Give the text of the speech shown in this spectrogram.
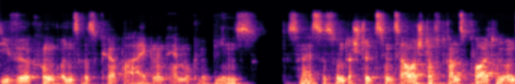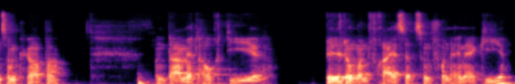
die Wirkung unseres körpereigenen Hämoglobins. Das mhm. heißt, es unterstützt den Sauerstofftransport in unserem Körper und damit auch die Bildung und Freisetzung von Energie.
